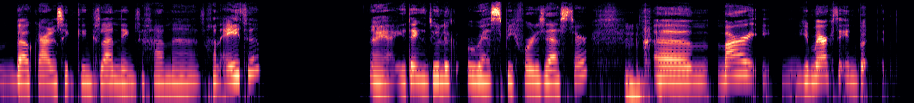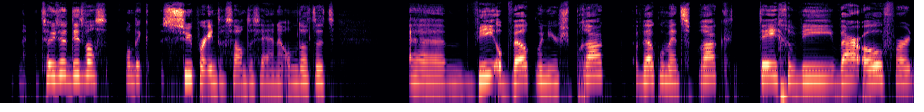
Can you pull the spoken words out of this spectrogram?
eh, bij elkaar is in King's Landing te gaan, eh, te gaan eten. Nou ja, je denkt natuurlijk recipe for disaster. Mhm. Ehm, maar je- merkte in... Nou, sowieso, dit was, vond ik, super interessante scène. Omdat het ehm, wie op welke manier sprak, op welk moment sprak, tegen wie, waarover.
